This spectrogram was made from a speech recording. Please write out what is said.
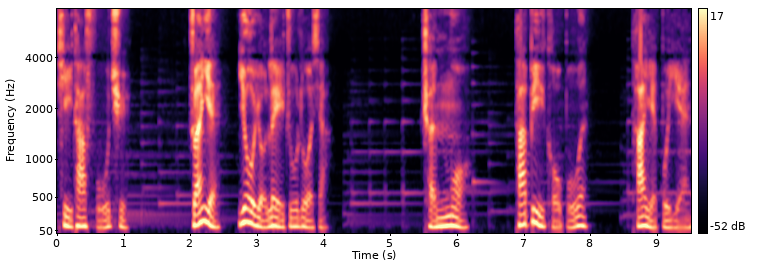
替她拂去，转眼又有泪珠落下。沉默，他闭口不问，他也不言。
